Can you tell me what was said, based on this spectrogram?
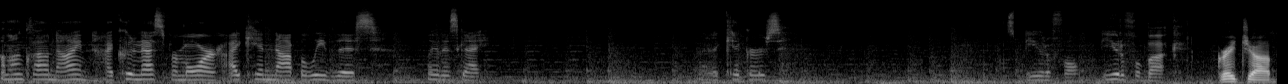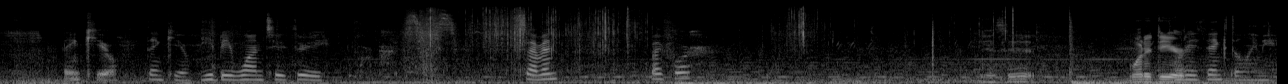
I'm on cloud nine. I couldn't ask for more. I cannot believe this. Look at this guy. Look at the kickers. It's beautiful. Beautiful buck. Great job. Thank you. Thank you. He'd be one, two, three, four, five, six, seven by four. Is it. What a deer. What do you think, Delaney?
